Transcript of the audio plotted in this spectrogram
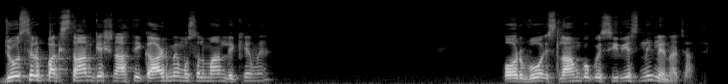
جو صرف پاکستان کے شناختی کارڈ میں مسلمان لکھے ہوئے ہیں، اور وہ اسلام کو کوئی سیریس نہیں لینا چاہتے۔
